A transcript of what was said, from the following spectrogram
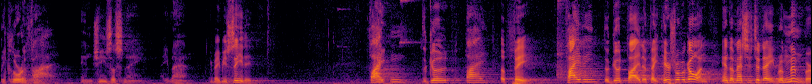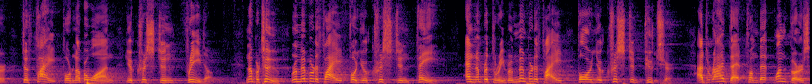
be glorified. In Jesus' name, amen. You may be seated. Fighting the good fight of faith. Fighting the good fight of faith. Here's where we're going in the message today. Remember to fight for number one, your Christian freedom. Number two, remember to fight for your Christian faith. And number three, remember to fight for your Christian future. I derived that from that one verse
